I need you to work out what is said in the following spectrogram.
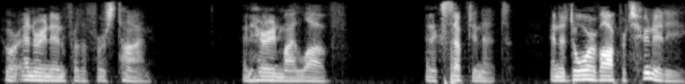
who are entering in for the first time and hearing my love and accepting it, and a door of opportunity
